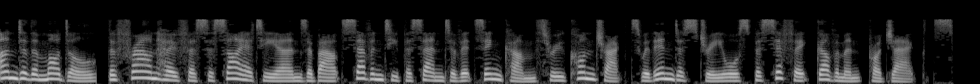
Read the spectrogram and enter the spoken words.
Under the model, the Fraunhofer Society earns about 70% of its income through contracts with industry or specific government projects.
